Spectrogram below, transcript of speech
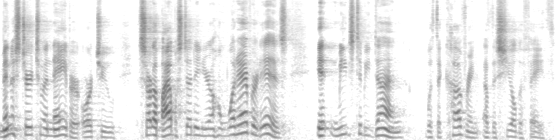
minister to a neighbor or to start a Bible study in your home, whatever it is, it needs to be done with the covering of the shield of faith.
